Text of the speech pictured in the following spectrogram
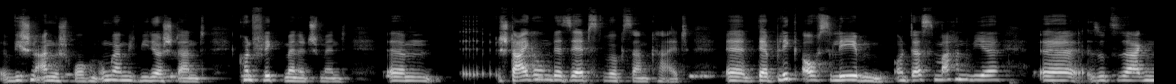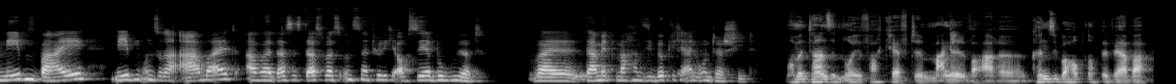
wie schon angesprochen, Umgang mit Widerstand, Konfliktmanagement, ähm, Steigerung der Selbstwirksamkeit, äh, der Blick aufs Leben. Und das machen wir äh, sozusagen nebenbei, neben unserer Arbeit. Aber das ist das, was uns natürlich auch sehr berührt, weil damit machen sie wirklich einen Unterschied. Momentan sind neue Fachkräfte Mangelware. Können Sie überhaupt noch Bewerber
